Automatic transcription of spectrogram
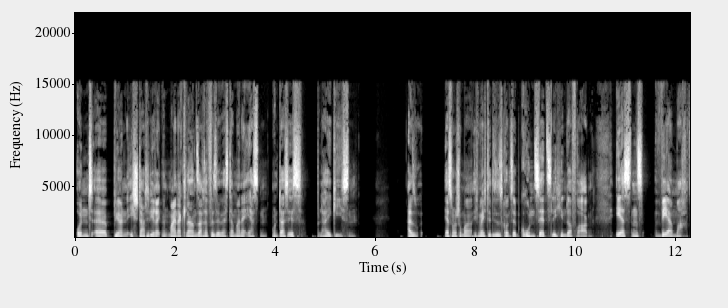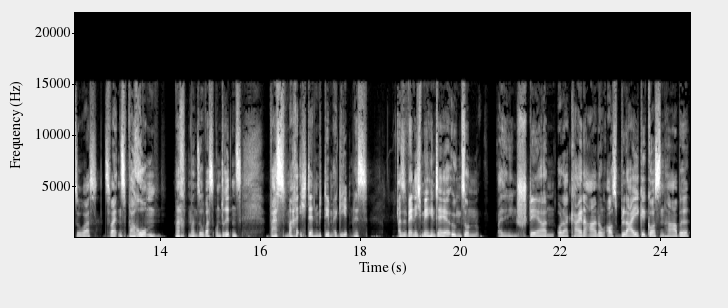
Und äh, Björn, ich starte direkt mit meiner klaren Sache für Silvester, meiner ersten. Und das ist Bleigießen. Also, erstmal schon mal, ich möchte dieses Konzept grundsätzlich hinterfragen. Erstens, wer macht sowas? Zweitens, warum macht man sowas? Und drittens, was mache ich denn mit dem Ergebnis? Also wenn ich mir hinterher irgend so weiß ich nicht, einen Stern oder keine Ahnung aus Blei gegossen habe,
